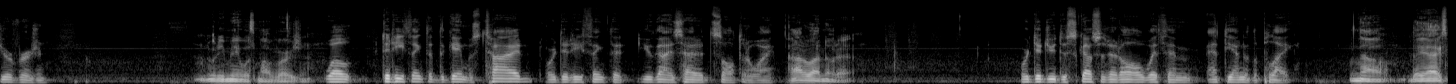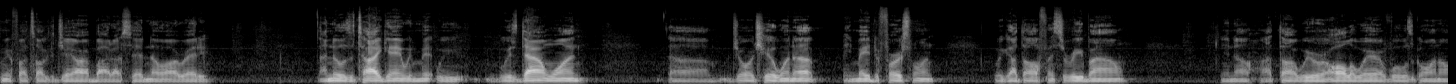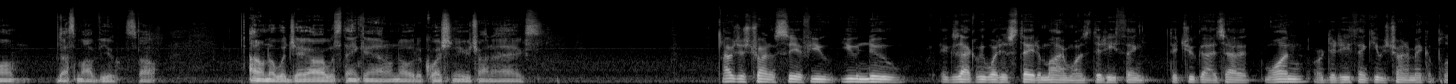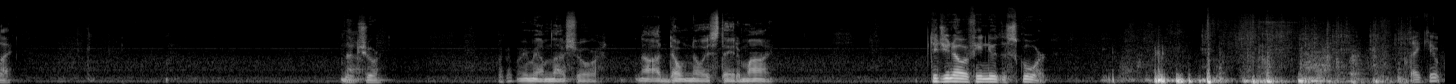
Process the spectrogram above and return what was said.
What's your version? What do you mean? What's my version? Well, did he think that the game was tied, or did he think that you guys had it salted away? How do I know that? Or did you discuss it at all with him at the end of the play? No. They asked me if I talked to J.R. about it. I said no already. I knew it was a tie game. We met, we, we was down one. Um, George Hill went up. He made the first one. We got the offensive rebound. You know, I thought we were all aware of what was going on. That's my view. So I don't know what J.R. was thinking. I don't know the question you're trying to ask. I was just trying to see if you, you knew exactly what his state of mind was. Did he think that you guys had it won, or did he think he was trying to make a play? Not No. sure. What do you mean? I'm not sure. No, I don't know his state of mind. Did you know if he knew the score? Thank you.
